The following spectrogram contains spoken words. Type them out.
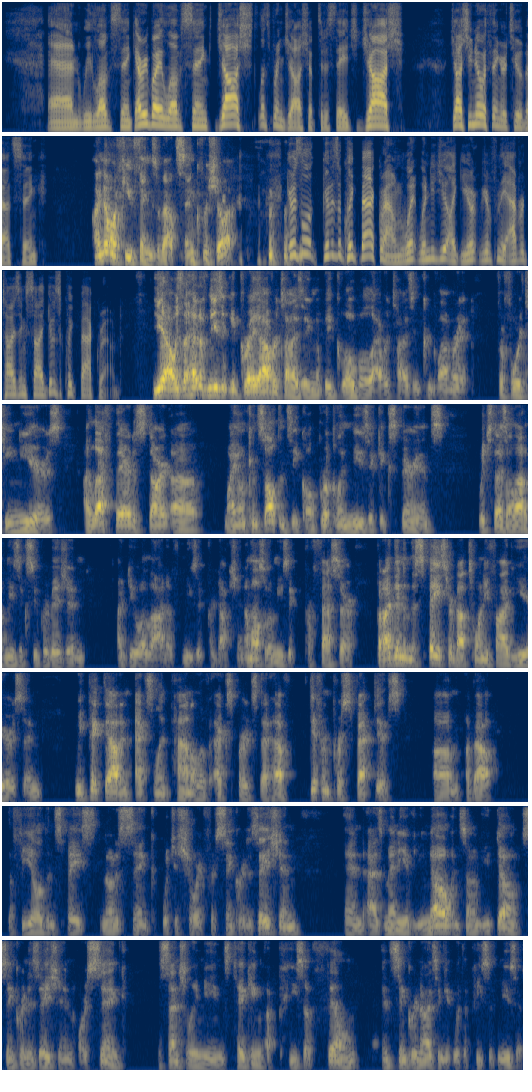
And we love sync. Everybody loves sync. Josh, let's bring Josh up to the stage. Josh, Josh, you know a thing or two about Sync. I know a few things about Sync for sure. give us a little, give us a quick background. When, when did you like? You're you're from the advertising side. Give us a quick background. Yeah, I was the head of music at Grey Advertising, a big global advertising conglomerate, for 14 years. I left there to start uh, my own consultancy called Brooklyn Music Experience, which does a lot of music supervision. I do a lot of music production. I'm also a music professor, but I've been in the space for about 25 years and we picked out an excellent panel of experts that have different perspectives um, about the field and space known as sync, which is short for synchronization. And as many of you know, and some of you don't, synchronization or sync essentially means taking a piece of film and synchronizing it with a piece of music.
